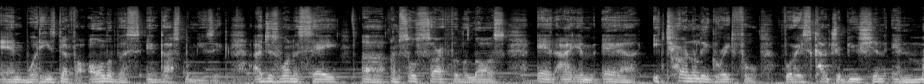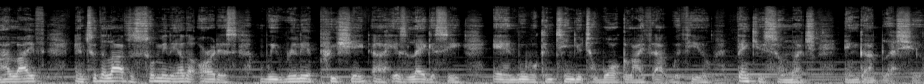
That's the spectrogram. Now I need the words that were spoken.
and what he's done for all of us in gospel music. I just want to say uh, I'm so sorry for the loss, and I am uh, eternally grateful for his contribution in my life and to the lives of so many other artists. We really appreciate uh, his legacy, and we will continue to walk life out with you. Thank you so much, and God bless you.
